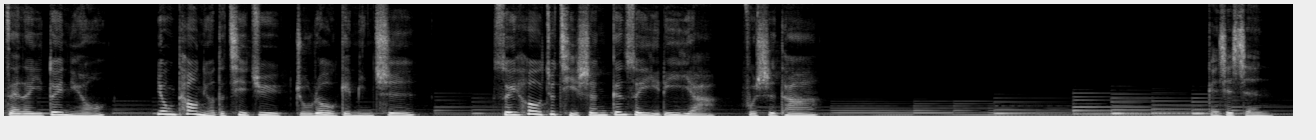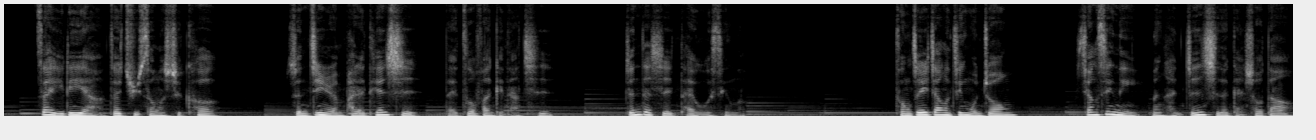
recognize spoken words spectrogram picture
宰了一对牛，用套牛的器具煮肉给民吃。随后就起身跟随以利亚，服侍他。感谢神，在以利亚最沮丧的时刻，神竟然派了天使来做饭给他吃，真的是太窝心了。从这一章的经文中，相信你能很真实的感受到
